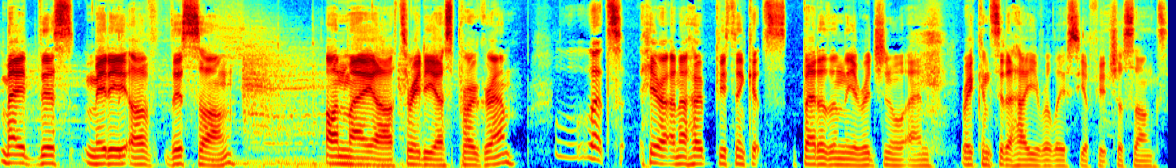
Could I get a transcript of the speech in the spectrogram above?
made this MIDI of this song on my uh, 3DS program. Let's hear it, and I hope you think it's better than the original and reconsider how you release your future songs.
